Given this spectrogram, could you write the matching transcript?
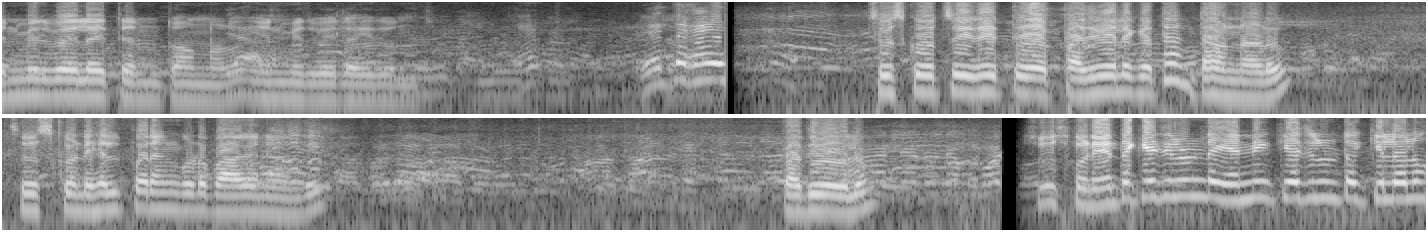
ఎనిమిది వేలు అయితే అంటూ ఉన్నారు ఎనిమిది వేల ఐదు వందలు. చూసుకోవచ్చు ఇదైతే పదివేలకైతే అయితే అంటా ఉన్నాడు. చూసుకోండి హెల్ప్ పరంగా కూడా బాగానే ఉంది. పదివేలు చూసుకోండి ఎంత కేజీలు ఉంటాయి ఎన్ని కేజీలు ఉంటాయి కిలోలు?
